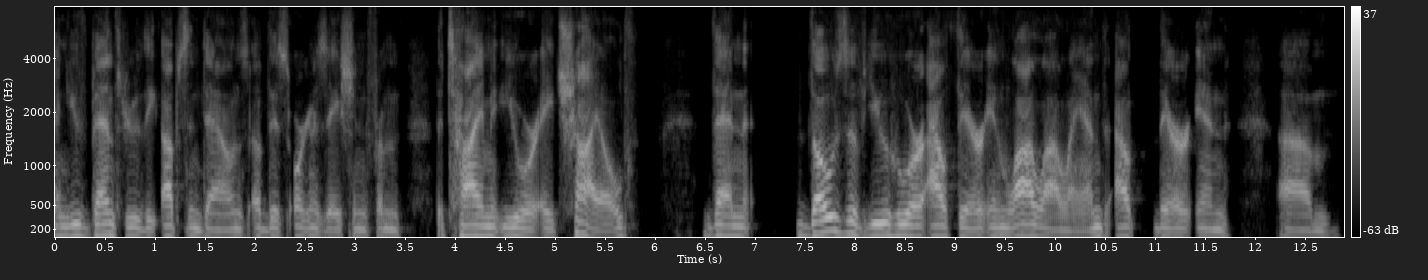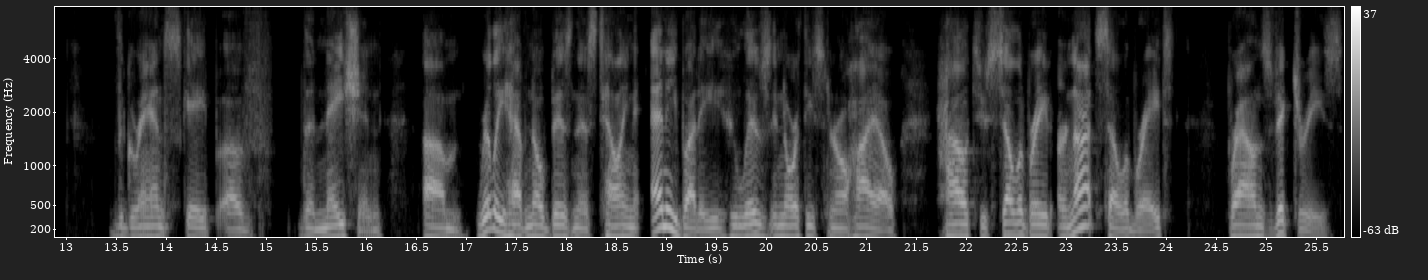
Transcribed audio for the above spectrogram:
and you've been through the ups and downs of this organization from the time you were a child, then those of you who are out there in La La Land, out there in um, the grandscape of the nation um, really have no business telling anybody who lives in northeastern Ohio how to celebrate or not celebrate Brown's victories.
